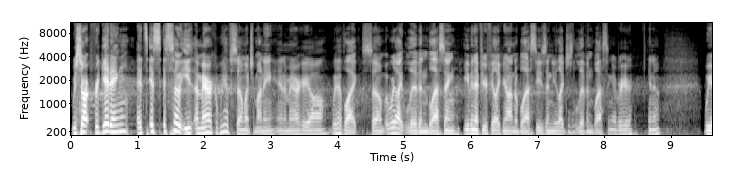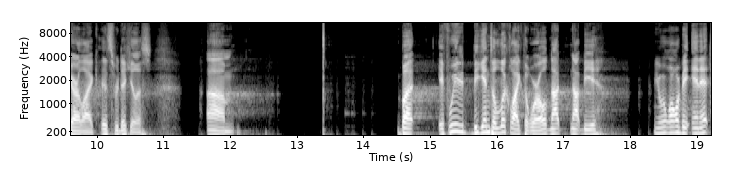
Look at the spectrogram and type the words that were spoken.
we start forgetting. It's, it's, it's so easy. America we have so much money in america y'all. We have like so we like live in blessing. Even if you feel like you're not in a blessed season you like just live in blessing over here you know? We are like it's ridiculous. Um, but if we begin to look like the world not not be you want to be in it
